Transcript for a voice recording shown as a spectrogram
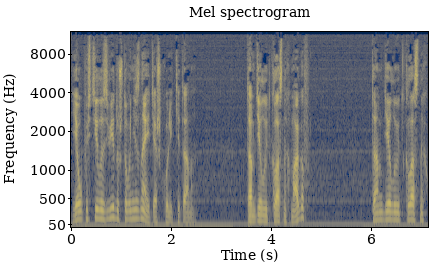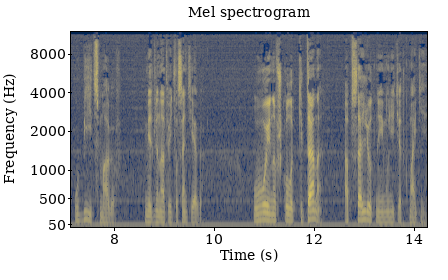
«Я упустил из виду, что вы не знаете о школе Китана. Там делают классных магов?» «Там делают классных убийц-магов», — медленно ответил Сантьяго. «У воинов школы Китана абсолютный иммунитет к магии.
